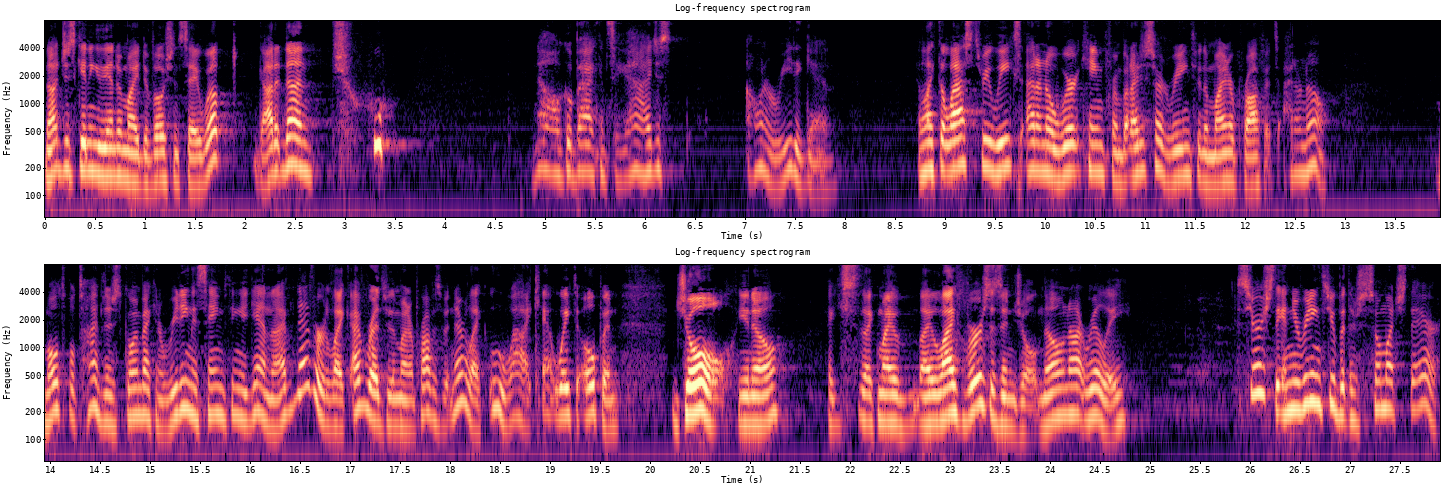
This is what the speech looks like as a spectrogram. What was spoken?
Not just getting to the end of my devotion say, well, got it done. Whew. No, I'll go back and say, yeah, I just, I want to read again. And like the last three weeks, I don't know where it came from, but I just started reading through the minor prophets. I don't know. Multiple times, and just going back and reading the same thing again. And I've never, like, I've read through the minor prophets, but never like, ooh, wow, I can't wait to open Joel, you know? Like my, my life verse is in Joel. No, not really. Seriously, and you're reading through, but there's so much there.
